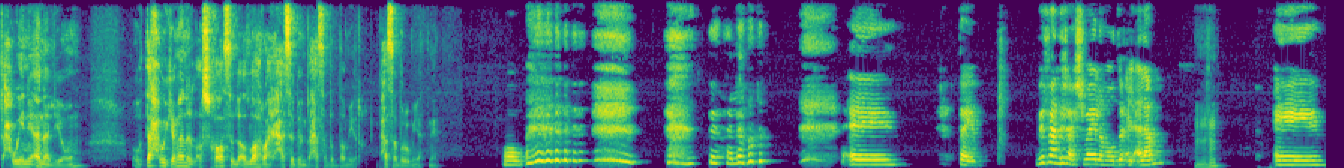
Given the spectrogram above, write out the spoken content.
تحويني أنا اليوم وتحوي كمان الأشخاص اللي الله راح يحاسبهم بحسب الضمير بحسب رومية 2 واو. حلو إيه، طيب بينفع نرجع شوي لموضوع الألم. إيه،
